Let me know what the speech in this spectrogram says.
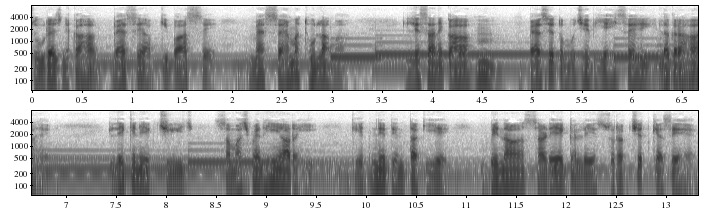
सूरज ने कहा, वैसे आपकी बात से मैं सहमत हूँ, लामा। लिसा ने कहा हम्म पैसे तो मुझे भी यही सही लग रहा है। लेकिन एक चीज़ समझ में नहीं आ रही कि इतने दिन तक ये बिना सड़े गले सुरक्षित कैसे है?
